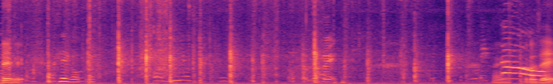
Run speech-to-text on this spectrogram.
Eh, Oke, oke. ayo, terus eh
